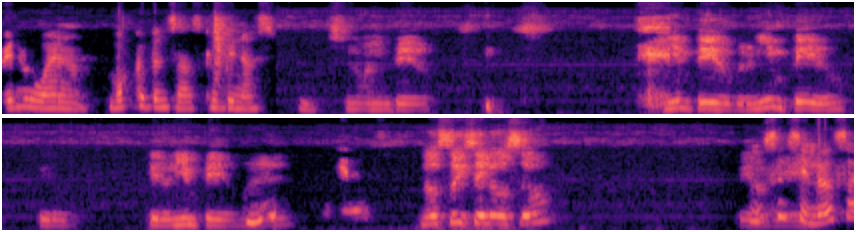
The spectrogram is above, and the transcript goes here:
Pero bueno, ¿vos qué pensás? ¿Qué opinas? No, ni en pedo. ni en pedo, pero ni en pedo. Pero, pero ni en pedo, ¿vale? No soy celoso. Pero, No soy eh, celosa.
